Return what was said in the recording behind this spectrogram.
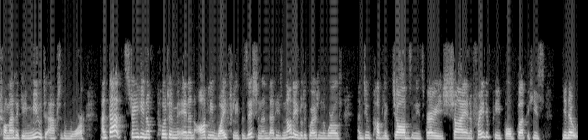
traumatically mute after the war. And that, strangely enough, put him in an oddly wifely position and that he's not able to go out in the world and do public jobs and he's very shy and afraid of people. But he's, you know,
